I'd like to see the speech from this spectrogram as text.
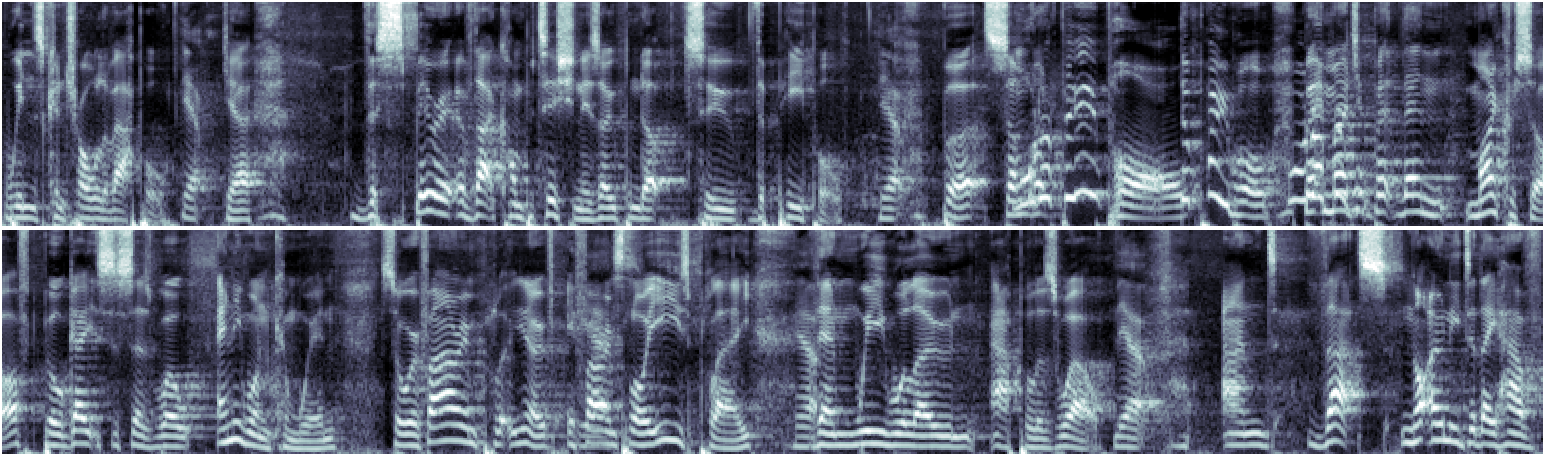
wins control of Apple." Yeah, Yeah. The spirit of that competition is opened up to the people, yeah. but somebody. What a people! the people. What but imagine, but then Microsoft, Bill Gates says, "Well, anyone can win. So if our empl- you know, if, if our employees play, Yeah. then we will own Apple as well." yeah, And that's not only do they have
